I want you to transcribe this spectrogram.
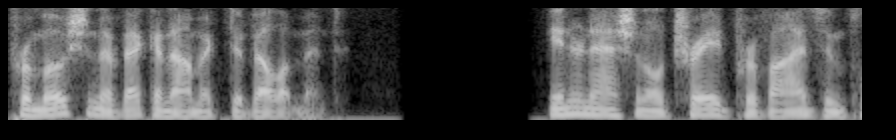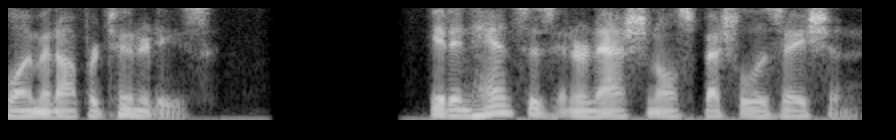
Promotion of economic development. International trade provides employment opportunities. It enhances international specialization.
